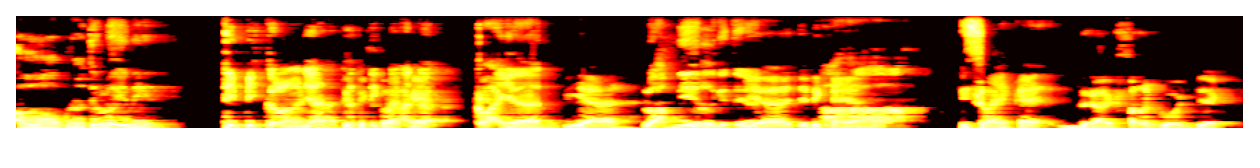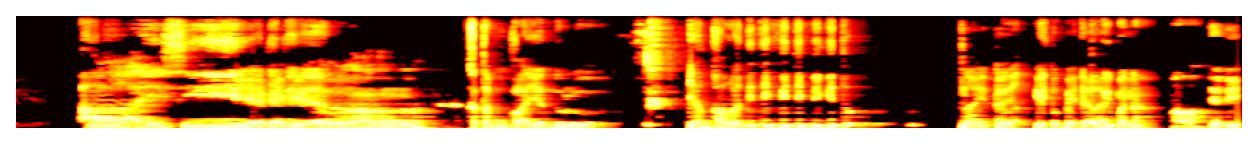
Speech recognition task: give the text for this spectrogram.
Oh, berarti lu ini tipikalnya ketika Tipikalnya ada kayak- klien iya lu ambil gitu ya. iya jadi kayak Ah, istilahnya kayak driver gojek ah, I see. Iya, kayak gitu. ah, Hmm. ketemu klien dulu. Yang kalau di TV-TV gitu nah itu itu beda itu lagi gimana? Ah. Jadi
